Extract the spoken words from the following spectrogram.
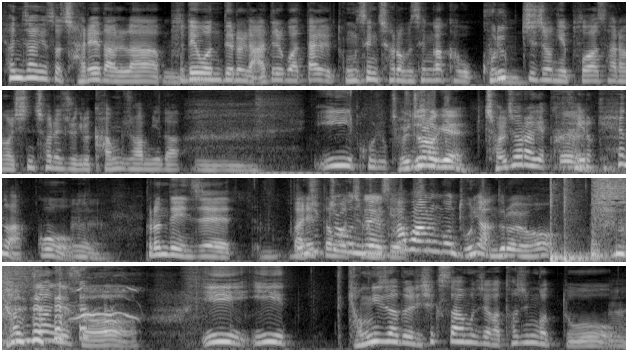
현장에서 잘해달라, 음. 부대원들을 아들과 딸, 동생처럼 생각하고 고륙지정의 부하 사랑을 신천해주길 강조합니다. 음. 이 절절하게. 절절하게 다 네. 이렇게 해놨고 네. 그런데 이제 말했던 것처럼 사과하는 건 돈이 안 들어요. 현장에서 이, 이 격리자들이 식사 문제가 터진 것도 네.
